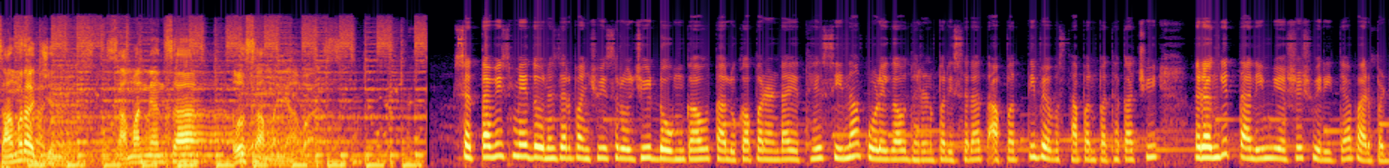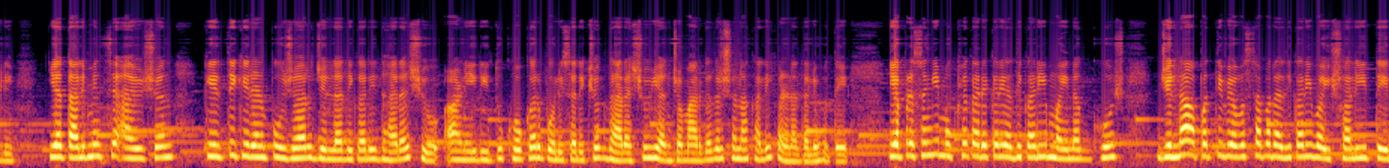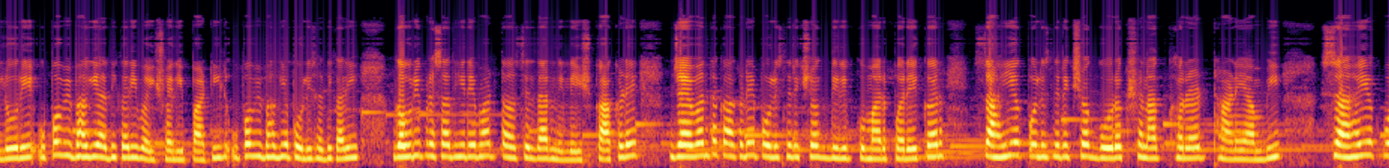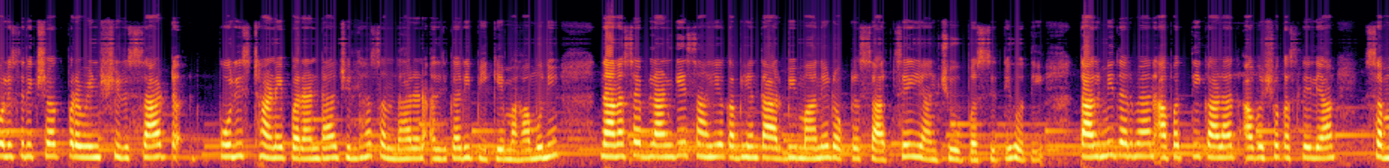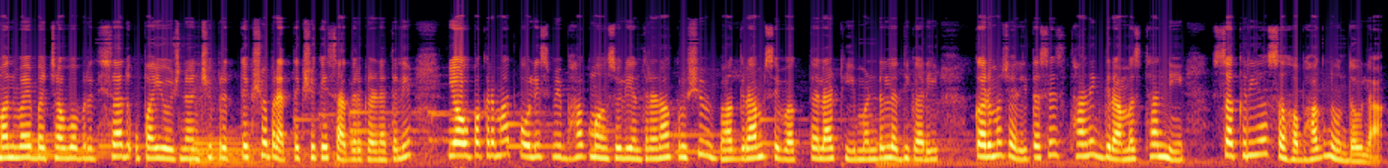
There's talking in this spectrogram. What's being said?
साम्राज्य. सामान्यांचा असामान्य आवाज. सत्तावीस मे दोन हजार पंचवीस रोजी डोमगाव तालुका परंडा येथे सीना कोळेगाव धरण परिसरात आपत्ती व्यवस्थापन पथकाची रंगीत तालीम यशस्वीरित्या पार पडली. या तालिमीचे आयोजन कीर्ती किरण पुजार जिल्हाधिकारी धाराशिव आणि रितू खोकर पोलीस अधीक्षक धाराशिव यांच्या मार्गदर्शनाखाली करण्यात आले होते. या प्रसंगी मुख्य कार्यकारी अधिकारी मैनक घोष जिल्हा आपत्ती व्यवस्थापन अधिकारी वैशाली तेलोरे उपविभागीय अधिकारी वैशाली पाटील उपविभागीय पोलीस अधिकारी गौरी प्रसाद हिरेमठ तहसीलदार निलेश काकडे जयवंत काकडे पोलीस निरीक्षक दिलीप कुमार परेकर सहाय्यक पोलीस निरीक्षक गोरक्षनाथ खरड ठाणे आंबी सहाय्यक पोलीस निरीक्षक प्रवीण शिरसाट पोलीस ठाणे परांडा जिल्हा संधारण अधिकारी पी के महामुनी नानासाहेब लांडगे सहाय्यक अभियंता R B Mane doctor Satse यांची उपस्थिती होती. तालमी दरम्यान आपत्ती काळात आवश्यक असलेल्या समन्वय बचाव व प्रतिसाद उपाययोजनांची प्रत्यक्ष प्रात्यक्षिके सादर करण्यात आली. या उपक्रमात पोलीस विभाग महसूल यंत्रणा कृषी विभाग ग्रामसेवक तलाठी मंडल अधिकारी कर्मचारी तसेच स्थानिक ग्रामस्थांनी सक्रिय सहभाग नोंदवला.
